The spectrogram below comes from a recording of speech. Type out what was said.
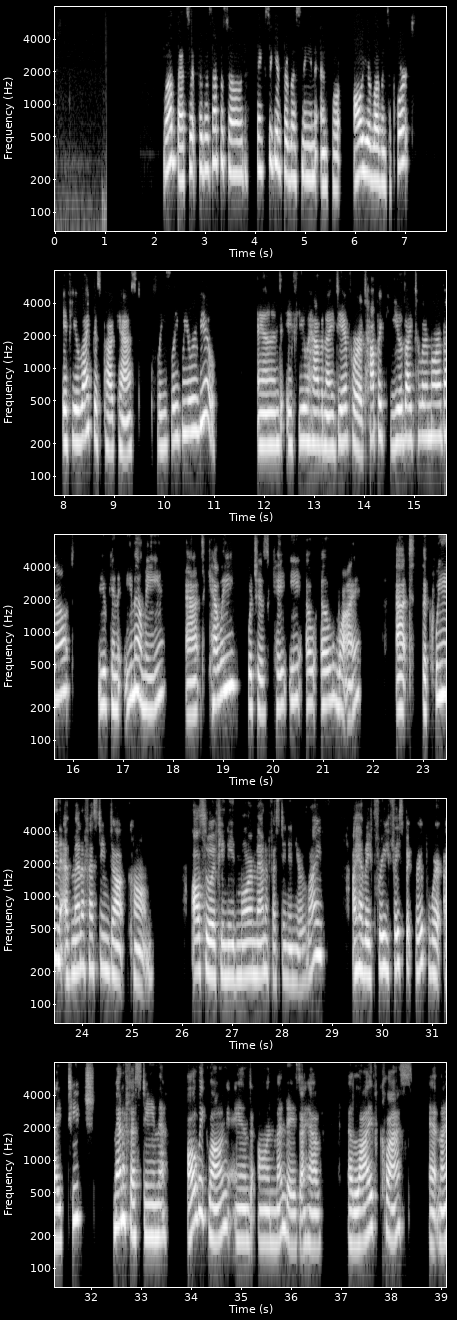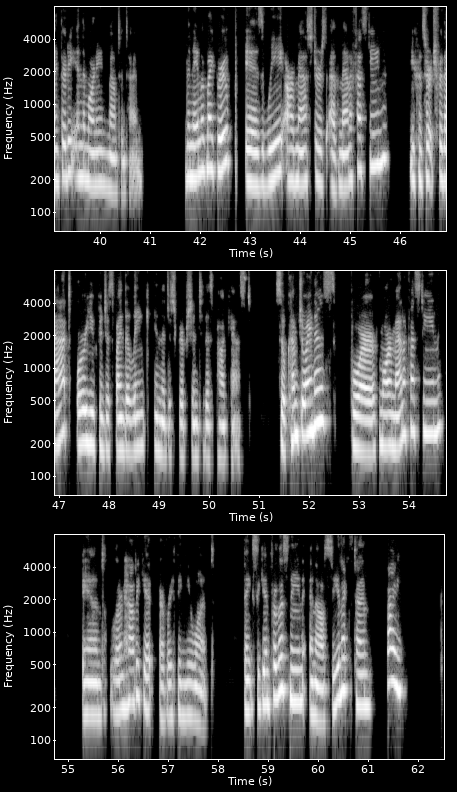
Well, that's it for this episode. Thanks again for listening and for all your love and support. If you like this podcast, please leave me a review. And if you have an idea for a topic you'd like to learn more about, you can email me at Kelly, which is K E L L Y, at thequeenofmanifesting.com. Also, if you need more manifesting in your life, I have a free Facebook group where I teach manifesting all week long and on Mondays I have a live class at 9:30 in the morning mountain time. The name of my group is We Are Masters of Manifesting. You can search for that or you can just find the link in the description to this podcast. So come join us for more manifesting and learn how to get everything you want. Thanks again for listening, and I'll see you next time. Bye.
